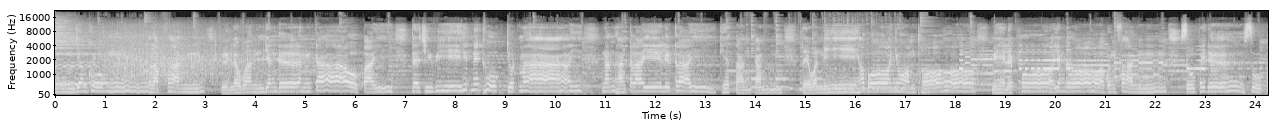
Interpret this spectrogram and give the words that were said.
ุงยังคงหลับฝัน คืนและวันยังเดินก้าวไป แต่ชีวิตในทุกจุดหมาย นั้นห่างไกลหรือไกลแค่ต่างกัน แต่วันนี้เฮาบ่ยอมท้อแม่และพ่อยังรอเบิ่งฝัน สู้ไปเด้อสู้ไป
